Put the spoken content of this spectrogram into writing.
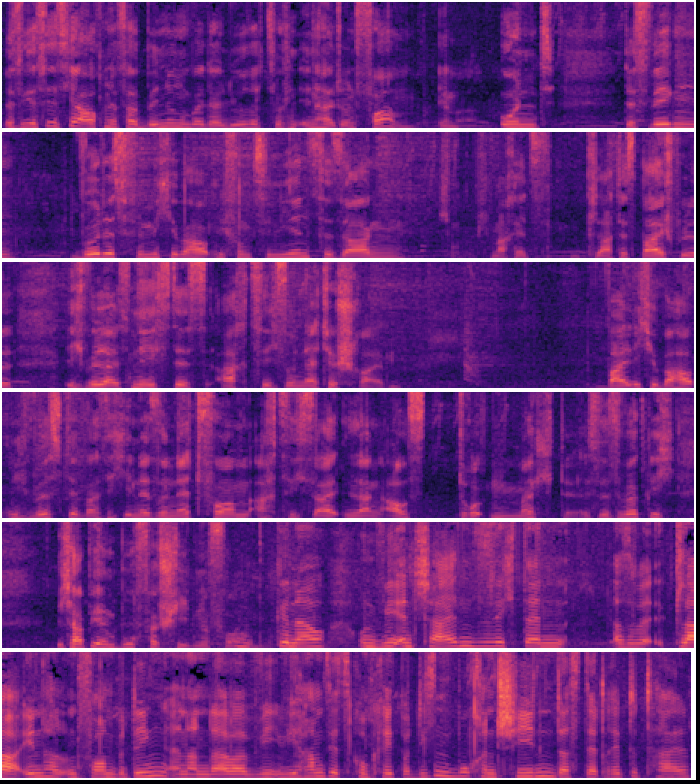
Es, ist ja auch eine Verbindung bei der Lyrik zwischen Inhalt und Form immer. Und deswegen würde es für mich überhaupt nicht funktionieren zu sagen, ich, ich mache jetzt ein plattes Beispiel, ich will als nächstes 80 Sonette schreiben. Weil ich überhaupt nicht wüsste, was ich in der Sonettform 80 Seiten lang ausdrücken möchte. Es ist wirklich, ich habe hier im Buch verschiedene Formen. Genau. Und wie entscheiden Sie sich denn, also klar, Inhalt und Form bedingen einander, aber wie, wie haben Sie jetzt konkret bei diesem Buch entschieden, dass der dritte Teil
